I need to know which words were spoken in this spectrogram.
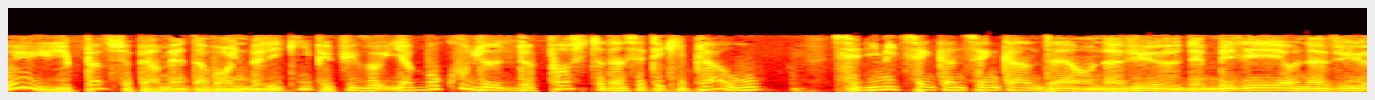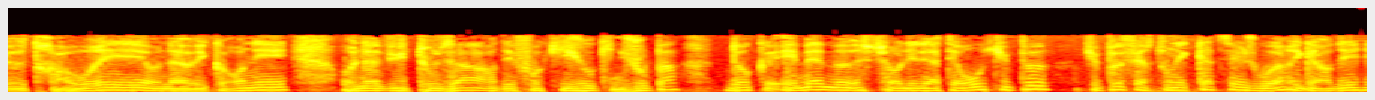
Oui, ils peuvent se permettre d'avoir une belle équipe. Et puis, il y a beaucoup de, de postes dans cette équipe-là où c'est limite 50-50. hein. On a vu euh, Dembélé, on a vu euh, Traoré, on a vu Cornet, on a vu Touzard, des fois qui joue, qui ne joue pas. Donc, et même sur les latéraux, tu peux, tu peux faire tourner 4-5 joueurs et garder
